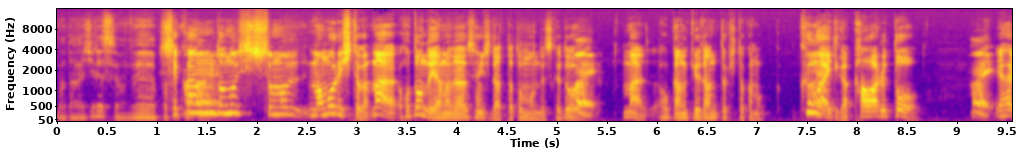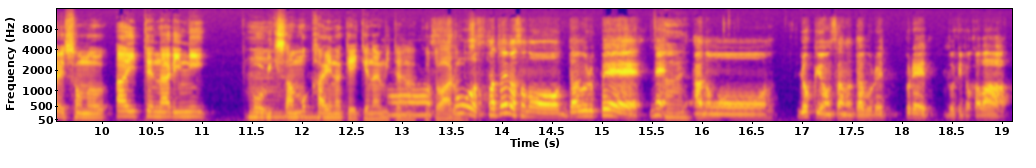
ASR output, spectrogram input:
まあ大事ですよね。セカンドのその守る人が、まあ、ほとんど山田選手だったと思うんですけど、はいまあ、他の球団の時とかも組む相手が変わると、はい。やはりその相手なりに大引さんも変えなきゃいけないみたいなことはあるんですか？そう例えばそのダブルプレーね、はい。あのー643のダブルプレーの時とかは、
